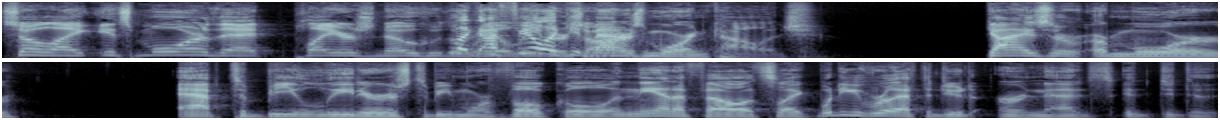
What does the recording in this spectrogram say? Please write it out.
So, like, it's more that players know who the like, I feel like it matters more in college. Guys are, are more apt to be leaders, to be more vocal. In the NFL, it's like, what do you really have to do to earn that? It's, it, do, do,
